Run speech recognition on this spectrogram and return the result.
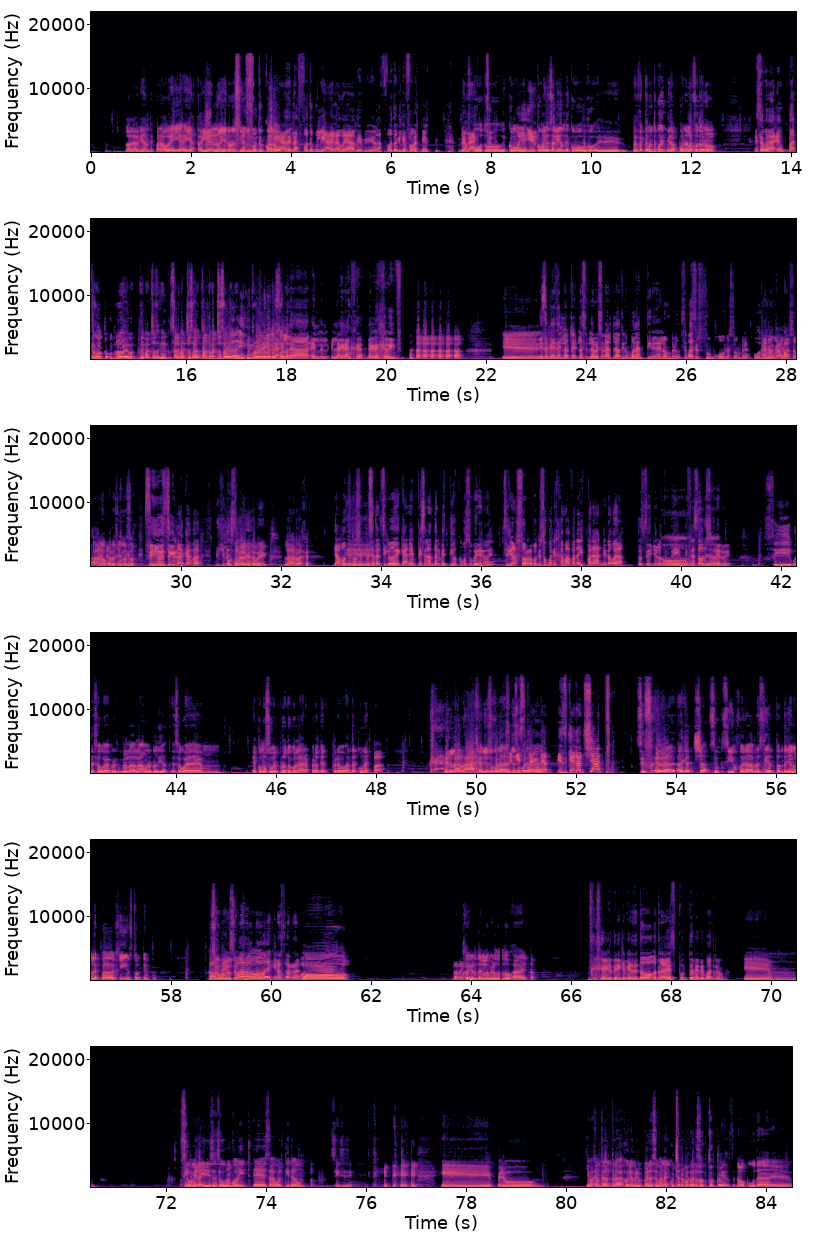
No le habrían disparado a ella, ella está bien, no, ella no recibe La ningún foto disparo. de la foto culiada de la weá, pero mira la foto que le ponen del La acto. foto, es como ella, y es como ella saliendo, es como eh, perfectamente puede, mira, pone la foto o no. Esa weá es un Este patio. capítulo de, de Pancho, eh, sale Pancho, Sa- falta Pancho Saavedra y probando la la, cazuela. en la- en- en la granja, la granja VIP. eh, Y esa espérate, la, otra- la, la persona al lado tiene un volantín en el hombro. ¿Se puede hacer zoom o una sombra? ¿O tiene no, una es capa? Ah, no, parece una sombra. Sí, pensé que era una capa. Dije la sombra. una capa y la raja. Ya, ponte tú, si, Eh. empiezan a- si los decanes empiezan a andar vestidos como superhéroes, sería la zorra. Porque esos buenos jamás van a disparar ni una weá. Entonces yo los No, tendré disfrazados de superhéroes. Sí, pues esa weá, por ejemplo, la hablábamos el otro día. Esa weá de, mm, es como súper protocolar, pero, te- pero andar con una espada. la raja, yo si fuera. Yo si fuera. it's que got shot. Si fuera. I got shot. Si, si yo fuera presidente, andaría con la espada Higgins todo el tiempo. Así como en el oh, cinturón. oh, dejé la zorra. ¡Oh! Lo arreglo. Javier Del lo pierdo todo. Ah, ahí está. Javier Derrick le pierde todo otra vez. Punto MP4. Eh, sí, pues mira, aquí dicen, según Boric, esa vueltita es un top. Sí, sí, sí. Eh, pero... ¿Qué vas a entrar al trabajo y la primera semana escuchar balazos en tus pegas? No, puta. Eh,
